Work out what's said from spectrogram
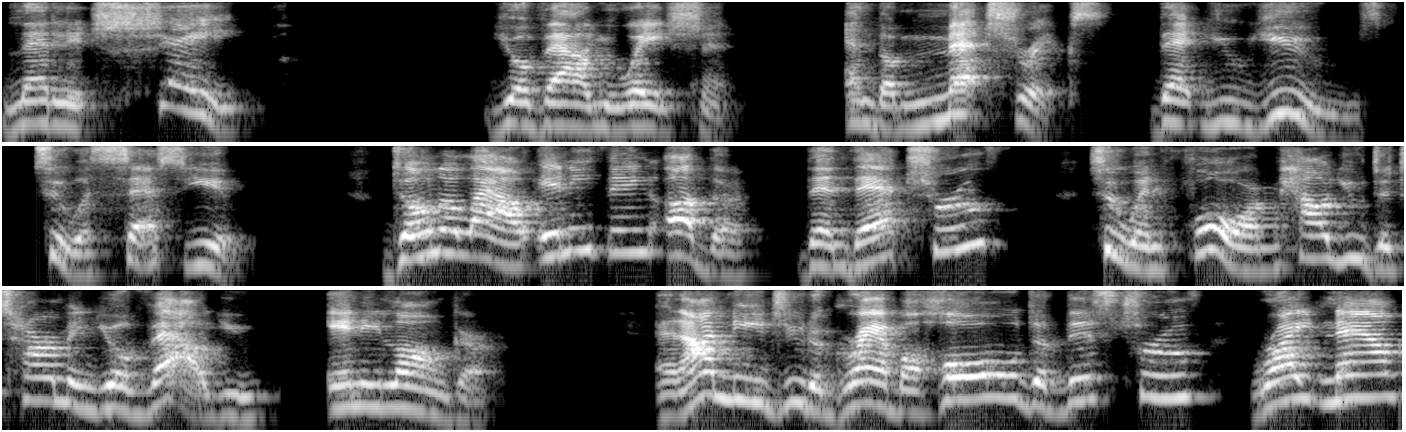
let it shape your valuation and the metrics that you use to assess you. Don't allow anything other than that truth to inform how you determine your value any longer. And I need you to grab a hold of this truth right now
